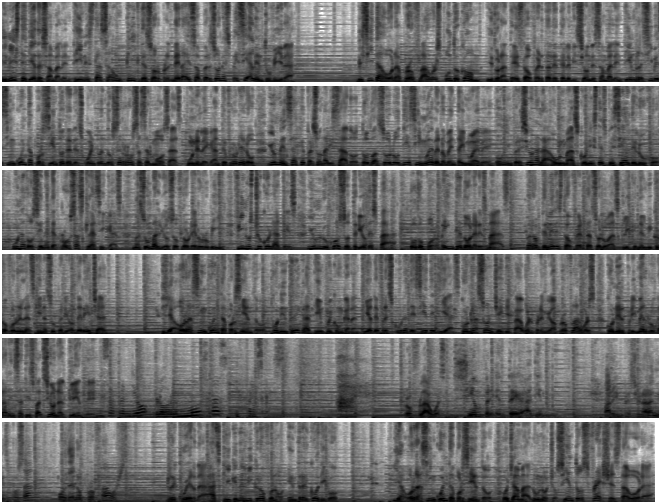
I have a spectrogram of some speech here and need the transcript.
En este día de San Valentín estás a un clic de sorprender a esa persona especial en tu vida. Visita ahora proflowers.com y durante esta oferta de televisión de San Valentín recibe 50% de descuento en 12 rosas hermosas, un elegante florero y un mensaje personalizado, todo a solo $19.99. O impresiónala aún más con este especial de lujo, una docena de rosas clásicas, más un valioso florero rubí, finos chocolates y un lujoso trío de spa, todo por 20 dólares más. Para obtener esta oferta solo haz clic en el micrófono en la esquina superior derecha y ahorra 50%, con entrega a tiempo y con garantía de frescura de 7 días. Con razón, JD Power premió a ProFlowers con el primer lugar en satisfacción al cliente. Me sorprendió lo hermosas y frescas. Ay, ProFlowers siempre entrega a tiempo. Para impresionar a mi esposa, ordeno ProFlowers. Recuerda, haz clic en el micrófono, entra el código y ahorra 50% o llama al 1-800-FRESH esta hora.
